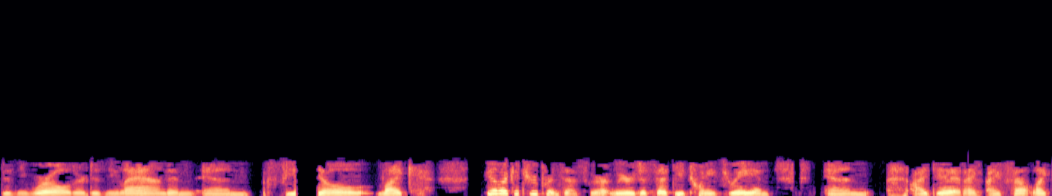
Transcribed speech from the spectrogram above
Disney World or Disneyland and and feel like feel like a true princess. We were we were just at D23 and and I did. I I felt like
